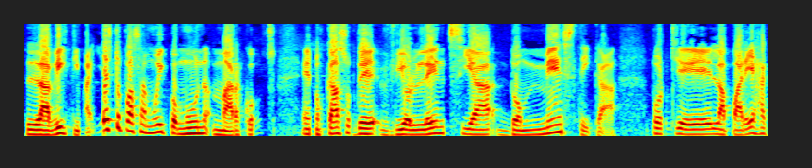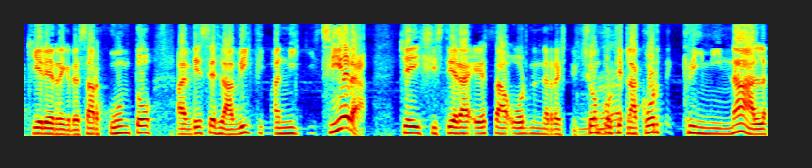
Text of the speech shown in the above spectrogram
la víctima. Y esto pasa muy común, Marcos, en los casos de violencia doméstica, porque la pareja quiere regresar junto, a veces la víctima ni quisiera que existiera esa orden de restricción, porque en la corte criminal,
